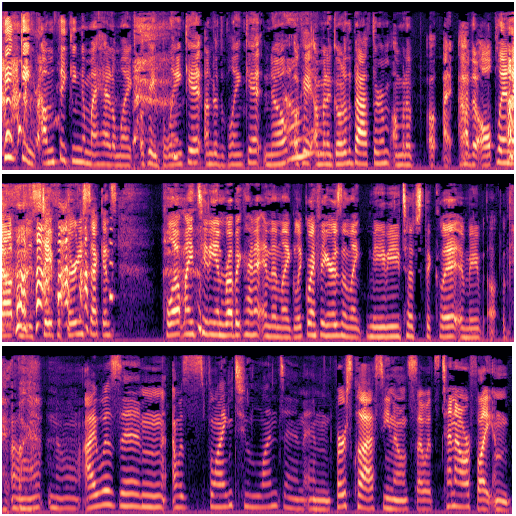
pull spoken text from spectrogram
thinking, I'm thinking in my head, I'm like, okay, blanket under the blanket. No, okay, I'm gonna go to the bathroom. I'm gonna, oh, I have it all planned out. I'm gonna stay for 30 seconds, pull out my titty and rub it kind of, and then like lick my fingers and like maybe touch the clit and maybe, oh, okay. Oh no, I was in. I was flying to London in first class. You know, so it's ten hour flight, and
